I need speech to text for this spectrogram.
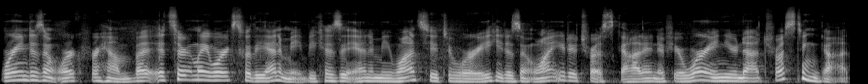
Worrying doesn't work for him, but it certainly works for the enemy because the enemy wants you to worry. He doesn't want you to trust God. And if you're worrying, you're not trusting God.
